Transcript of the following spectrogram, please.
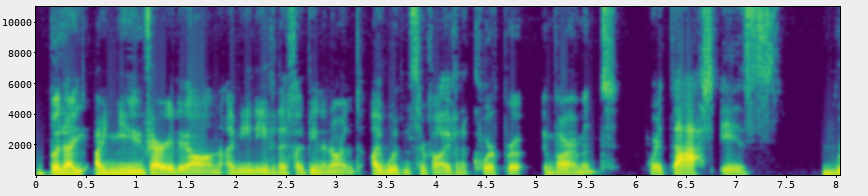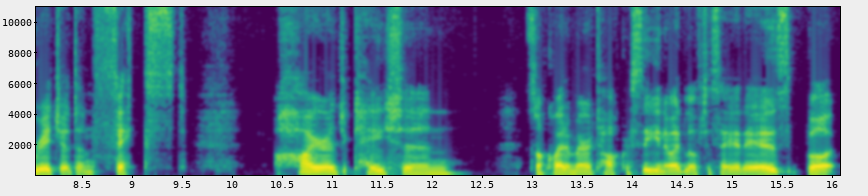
But I, I knew very early on, I mean, even if I'd been in Ireland, I wouldn't survive in a corporate environment where that is rigid and fixed. Higher education, it's not quite a meritocracy, you know, I'd love to say it is, but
